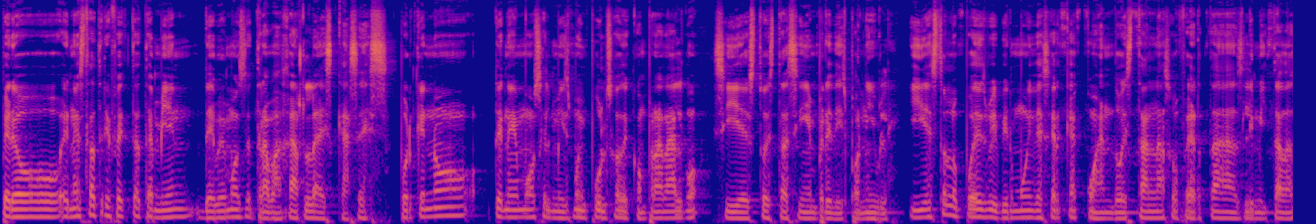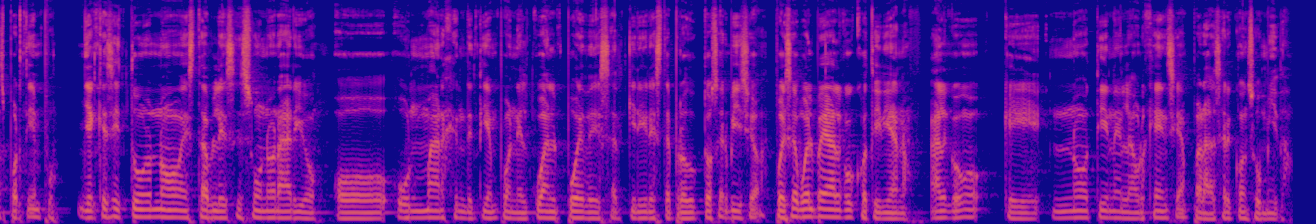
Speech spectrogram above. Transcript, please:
Pero en esta trifecta también debemos de trabajar la escasez, porque no tenemos el mismo impulso de comprar algo si esto está siempre disponible. Y esto lo puedes vivir muy de cerca cuando están las ofertas limitadas por tiempo, ya que si tú no estableces un horario o un margen de tiempo en el cual puedes adquirir este producto o servicio, pues se vuelve algo cotidiano, algo que no tiene la urgencia para ser consumido.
